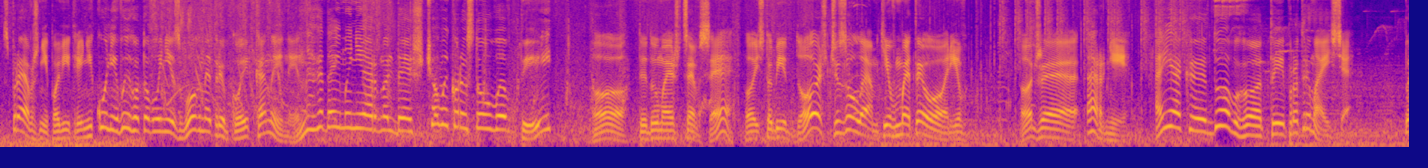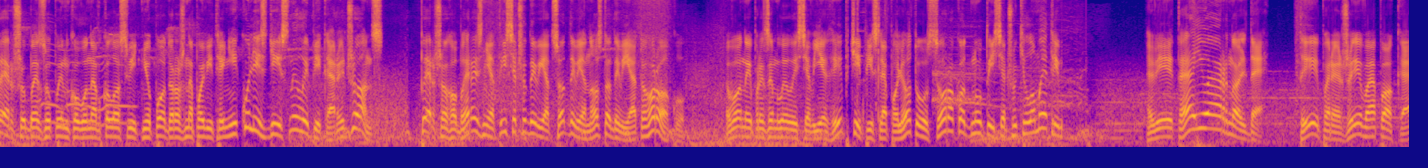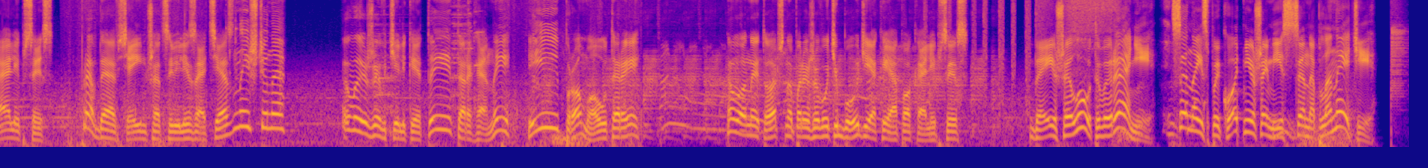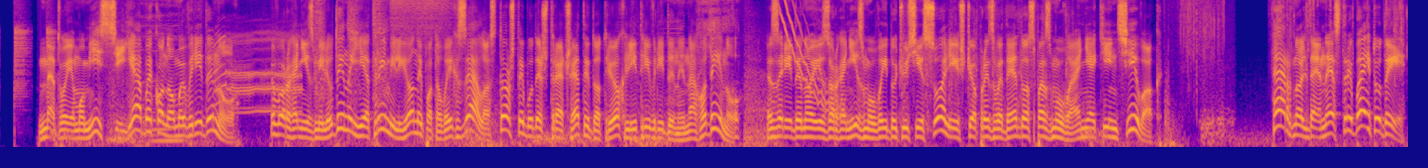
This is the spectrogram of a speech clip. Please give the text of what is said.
Справжні повітряні кулі виготовлені з вогнетривкої тканини. Нагадай мені, Арнольде, що використовував ти? О, ти думаєш, це все? Ось тобі дощ з уламків метеорів. Отже, Арні, а як довго ти протримаєшся? Першу беззупинкову навколосвітню подорож на повітряній кулі здійснили Пікар і Джонс 1 березня 1999 року. Вони приземлилися в Єгипті після польоту у 41 тисячу кілометрів. Вітаю, Арнольде! Ти пережив апокаліпсис. Правда, вся інша цивілізація знищена. Вижив тільки ти, таргани і промоутери. Вони точно переживуть будь-який апокаліпсис. Дейшелут в Ірані це найспекотніше місце на планеті. На твоєму місці я б економив рідину. В організмі людини є 3 мільйони потових залоз, тож ти будеш втрачати до 3 літрів рідини на годину. З рідиною з організму вийдуть усі солі, що призведе до спазмування кінцівок. Арнольде, не стрибай туди!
